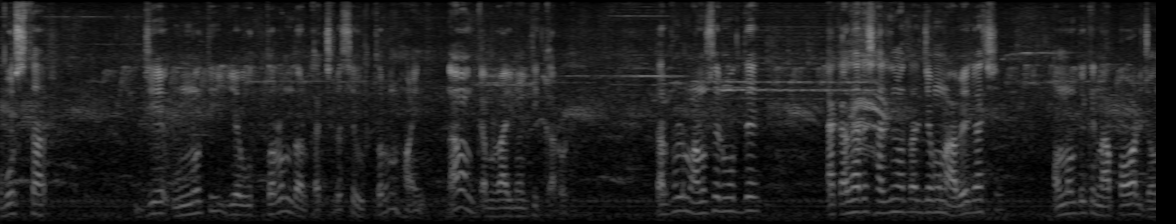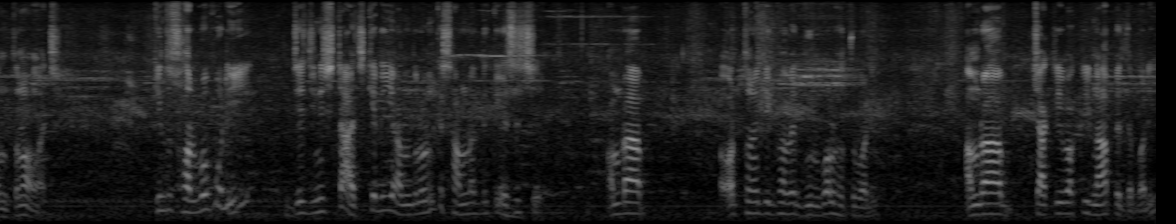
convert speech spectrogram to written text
অবস্থার যে উন্নতি, যে উত্তরণ দরকার ছিল সে উত্তরণ হয়নি। নানান কারণ, রাজনৈতিক কারণে। তার ফলে মানুষের মধ্যে একাধারে স্বাধীনতার যেমন আবেগ আছে, অন্যদিকে না পাওয়ার যন্ত্রণাও আছে। কিন্তু সর্বোপরি যে জিনিসটা আজকের এই আন্দোলনকে সামনের দিকে এসেছে, আমরা অর্থনৈতিকভাবে দুর্বল হতে পারি। আমরা চাকরি বাকরি না পেতে পারি।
